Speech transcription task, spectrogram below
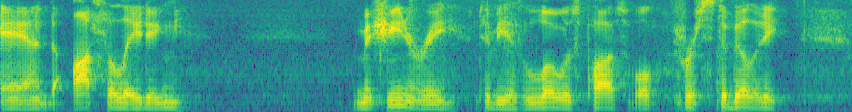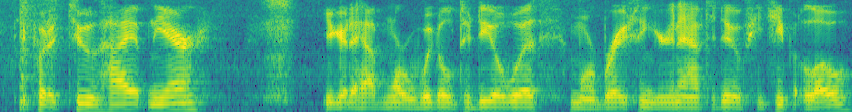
and oscillating machinery to be as low as possible for stability. If you put it too high up in the air, you're going to have more wiggle to deal with, more bracing you're going to have to do. If you keep it low,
